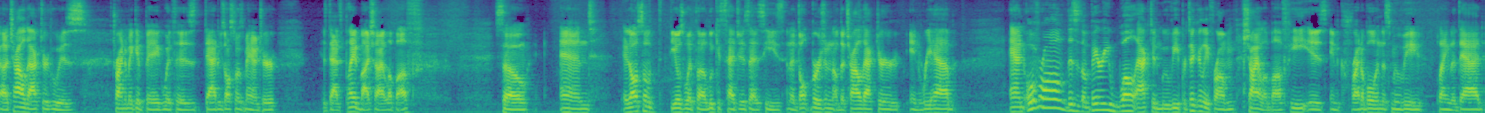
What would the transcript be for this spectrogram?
a child actor who is trying to make it big with his dad, who's also his manager. His dad's played by Shia LaBeouf. So, and it also deals with uh, Lucas Hedges as he's an adult version of the child actor in rehab. And overall, this is a very well acted movie, particularly from Shia LaBeouf. He is incredible in this movie, playing the dad.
